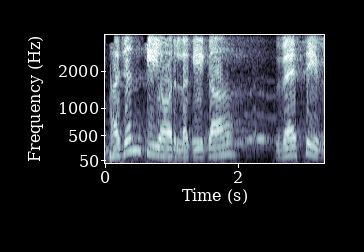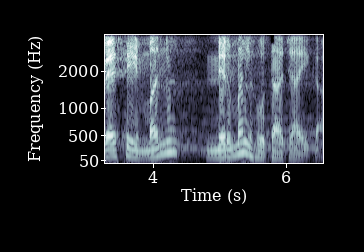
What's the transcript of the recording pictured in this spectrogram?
भजन की ओर लगेगा, वैसे वैसे मन निर्मल होता जाएगा।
